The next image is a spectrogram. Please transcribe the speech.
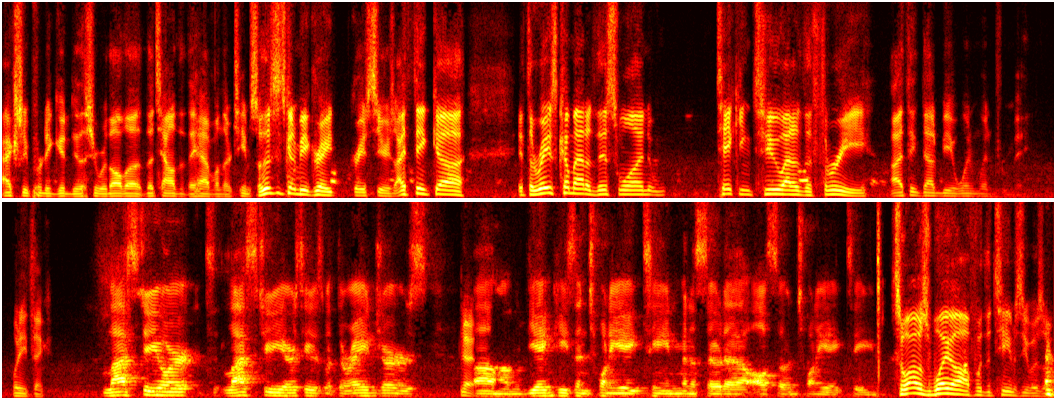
actually pretty good this year with all the the talent that they have on their team. So this is going to be a great great series. I think uh, if the Rays come out of this one taking two out of the three, I think that'd be a win-win for me. What do you think? Last two year, last two years, he was with the Rangers, Yeah. um, Yankees in 2018, Minnesota also in 2018, So I was way off with the teams he was on.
